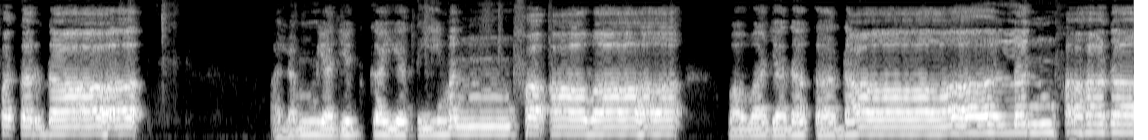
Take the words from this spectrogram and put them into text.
فترضى ألم يجدك يتيما فآوى ووجدك ضالا فهدى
